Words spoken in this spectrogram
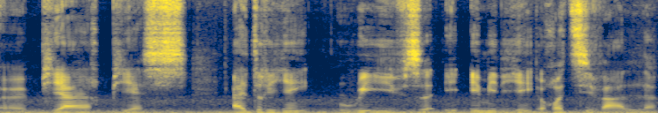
euh, Pierre Pièce, Adrien Reeves et Émilien Rotival.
